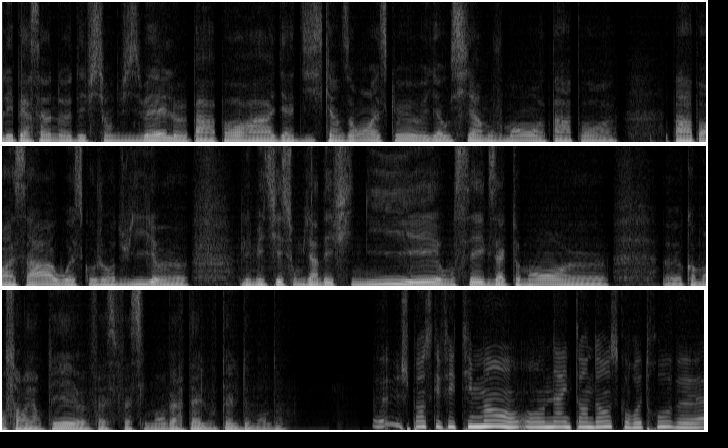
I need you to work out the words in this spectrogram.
les personnes déficientes visuelles par rapport à il y a 10-15 ans? Est-ce qu'il y a aussi un mouvement par rapport, par rapport à ça, ou est-ce qu'aujourd'hui les métiers sont bien définis et on sait exactement comment s'orienter fac- facilement vers telle ou telle demande? Euh, je pense qu'effectivement, on a une tendance qu'on retrouve euh,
